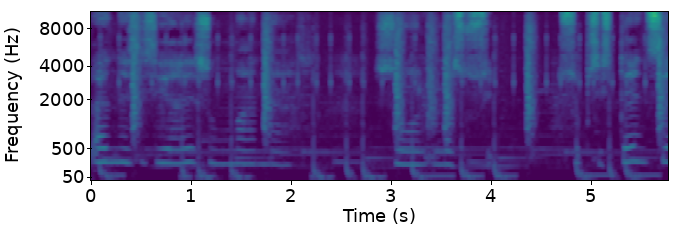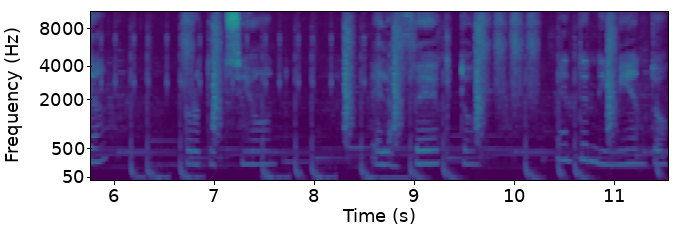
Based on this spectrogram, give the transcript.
Las necesidades humanas son la subsistencia, protección, el afecto, entendimiento,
